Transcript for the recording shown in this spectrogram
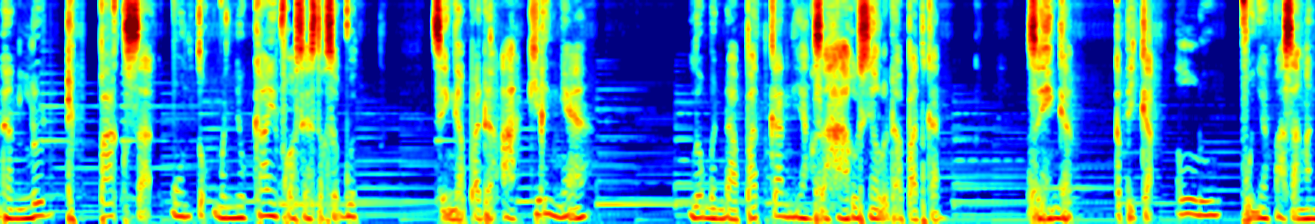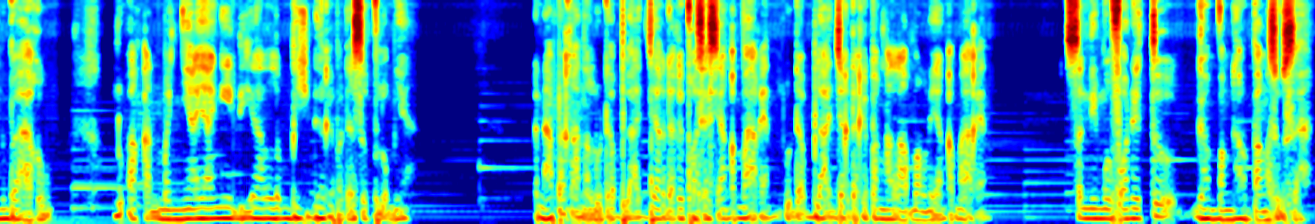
dan lu dipaksa untuk menyukai proses tersebut, sehingga pada akhirnya lu mendapatkan yang seharusnya lu dapatkan. Sehingga ketika lu punya pasangan baru, lu akan menyayangi dia lebih daripada sebelumnya Kenapa? Karena lu udah belajar dari proses yang kemarin. Lu udah belajar dari pengalaman lu yang kemarin. Seni move on itu gampang-gampang susah.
